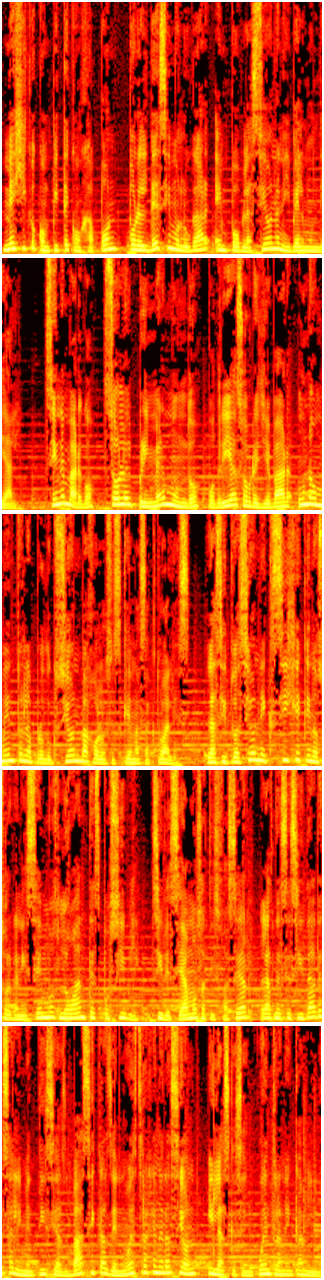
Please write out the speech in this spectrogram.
México compite con Japón por el décimo lugar en población a nivel mundial sin embargo, solo el primer mundo podría sobrellevar un aumento en la producción bajo los esquemas actuales. La situación exige que nos organicemos lo antes posible si deseamos satisfacer las necesidades alimenticias básicas de nuestra generación y las que se encuentran en camino.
